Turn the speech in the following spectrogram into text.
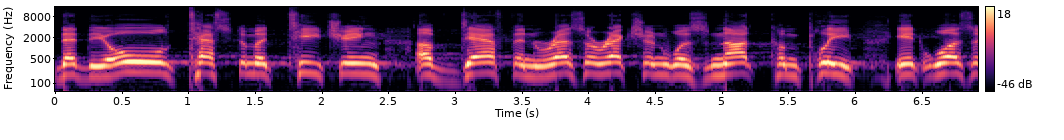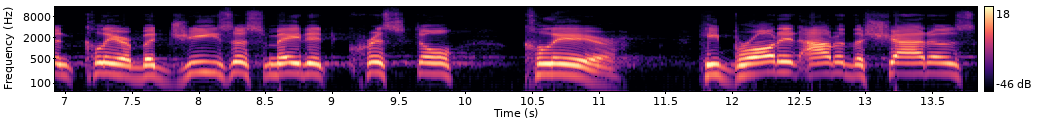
that the Old Testament teaching of death and resurrection was not complete, it wasn't clear, but Jesus made it crystal clear. He brought it out of the shadows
